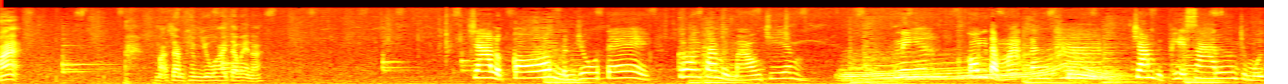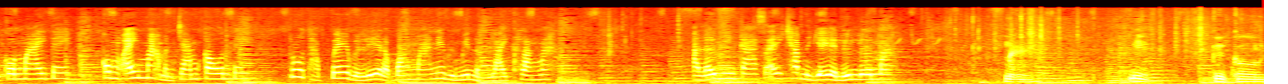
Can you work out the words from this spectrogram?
ម៉ាក់ម៉ាក់ចាំខ្ញុំយូរហើយតាមអីណាចាលោកកូនមិនយូរទេគ្រាន់តែ1ម៉ោងជាងនេះកុំតាម៉ាក់ដឹងថាចាំពិភាក្សារឿងជាមួយកូនម៉ៃទេកុំអីម៉ាក់មិនចាំកូនទេព្រោះថាពេលវេលារបស់ម៉ាក់នេះវាមានតម្លៃខ្លាំងណាស់ឥឡូវមានការស្អីឆាប់និយាយឲ្យលឿនលឿនមកម៉ាក់នេះគឺកូន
